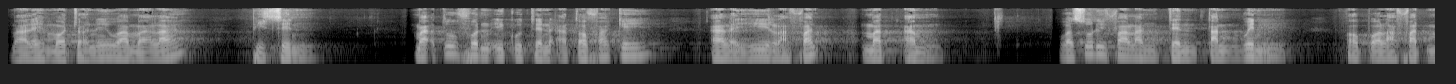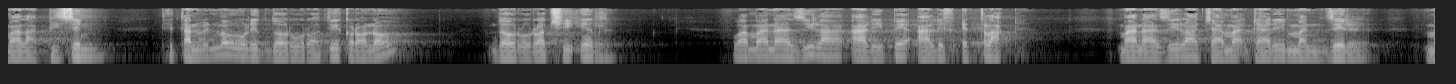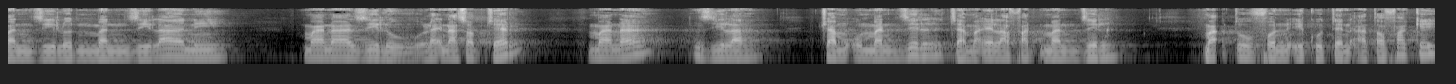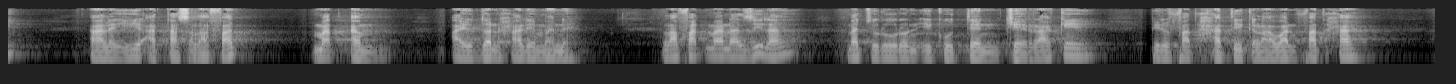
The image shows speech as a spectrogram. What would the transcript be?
malih mocone wa mala bisin maktufun iku den atofake alaihi lafat mat'am. Wasurifalan den tanwin apa lafat malabisin Ditanwin mengulid darurati krono darurat syair. Wa manazila alipe alif itlak. Manazila jamak dari manzil. Manzilun manzilani. Manazilu. Lek nasab jer. Mana zila. Jam'u manzil. Jamak lafat manzil. Maktufun ikutin atau fakih. Alaihi atas lafat mat'am. Aidon halimane lafat manazila majrurun ikutin jerake bil fathati kelawan fathah.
